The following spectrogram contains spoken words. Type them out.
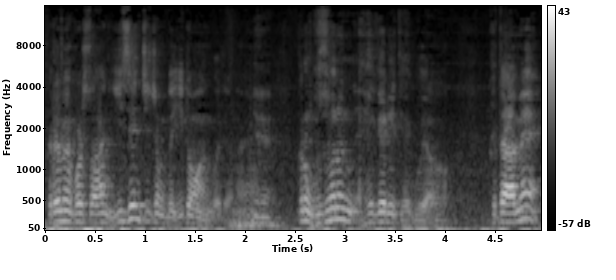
그러면 벌써 한 2cm 정도 이동한 거잖아요. 예. 그럼 우선은 해결이 되고요. 그 다음에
